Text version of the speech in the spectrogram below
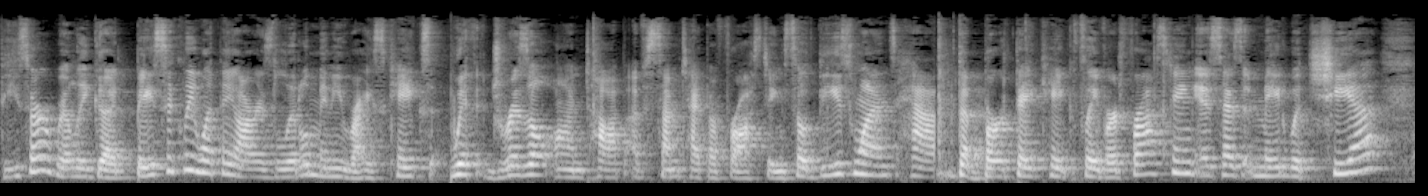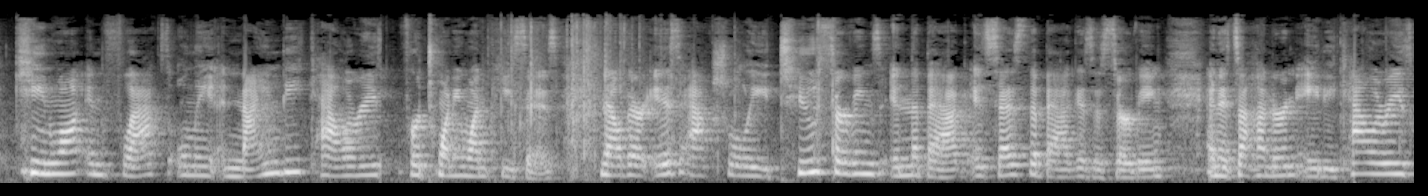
These are really good. Basically what they are is little mini rice cakes with drizzle on top of some type of frosting. So these ones have the birthday cake flavored frosting. It says made with chia, quinoa and flax, only 90 calories for 21 pieces. Now there is actually two servings in the bag. It says the bag is a serving and it's 180 calories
